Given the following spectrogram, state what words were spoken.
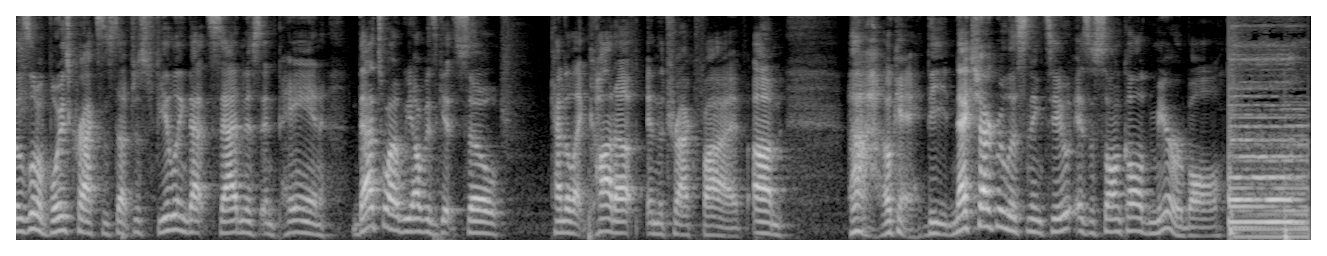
those little voice cracks and stuff, just feeling that sadness and pain. That's why we always get so kind of like caught up in the track five. Um, ah, okay, the next track we're listening to is a song called Mirror Ball.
